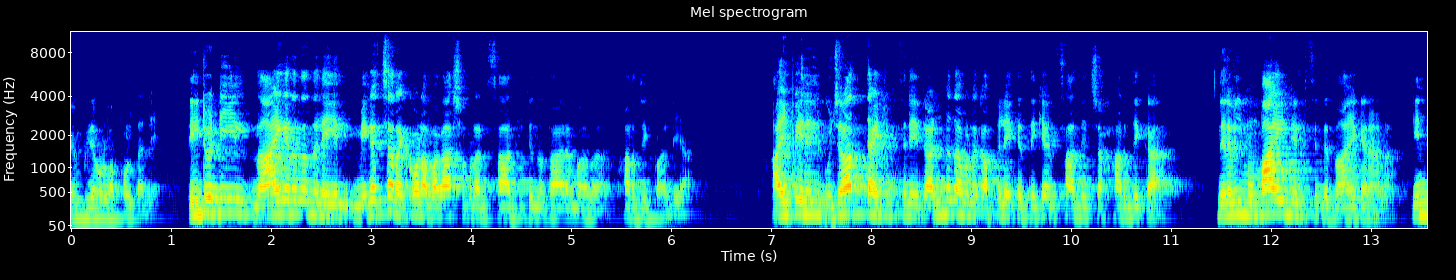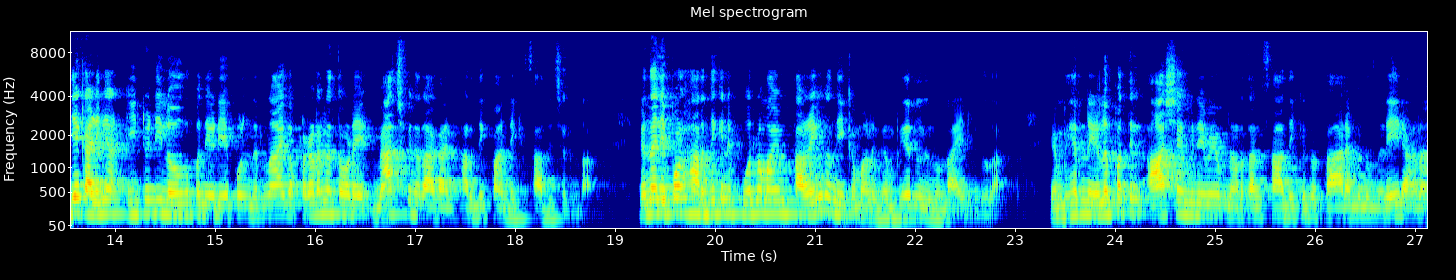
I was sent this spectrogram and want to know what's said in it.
ഗംഭീർ ഉള്ളപ്പോൾ തന്നെ. ടി ട്വന്റിയിൽ എന്ന നിലയിൽ മികച്ച റെക്കോർഡ് അവകാശപ്പെടാൻ സാധിക്കുന്ന താരമാണ് ഹാർദിക് പാണ്ഡ്യ. ഐ പി എല്ലിൽ ഗുജറാത്ത് ടൈറ്റൻസിനെ രണ്ട് തവണ കപ്പിലേക്ക് എത്തിക്കാൻ സാധിച്ച ഹാർദിക് നിലവിൽ മുംബൈ ഇന്ത്യൻസിന്റെ നായകനാണ്. ഇന്ത്യ കഴിഞ്ഞ ടി ട്വന്റി ലോകകപ്പ് നേടിയപ്പോൾ നിർണായക പ്രകടനത്തോടെ മാച്ച് വിന്നറാകാൻ ഹാർദിക് പാണ്ഡ്യയ്ക്ക് സാധിച്ചിട്ടുണ്ട്. എന്നാൽ ഇപ്പോൾ ഹർദിക്കിന് പൂർണമായും തഴയുന്ന നീക്കമാണ് ഗംഭീറിൽ നിന്നുണ്ടായിരിക്കുന്നത് ഗംഭീറിന് എളുപ്പത്തിൽ ആശയവിനിമയം നടത്താൻ സാധിക്കുന്ന താരമെന്ന നിലയിലാണ്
